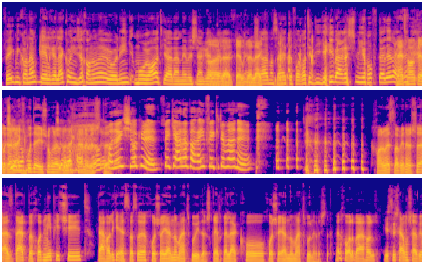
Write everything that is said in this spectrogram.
فکر می‌کنم قلقلک و اینجا خانم رولینگ مراعات کردن نوشتن قلقلک آره قلقلک. شاید مثلا اتفاقات دیگه ای براش میافتاده نه اتفاقا قلقلک بوده ایشون قلقلک ننوشته. خدای شکرت. فکر کردم فقط این فکر منه. خانم اسلامی نوشته از درد به خود میپیچید. در حالی که احساس خوشایند و مطبوعی داشت. قلقلک و خوشایند و مطبوع نوشته. ولی خب حالا به هر حال همون شبیه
